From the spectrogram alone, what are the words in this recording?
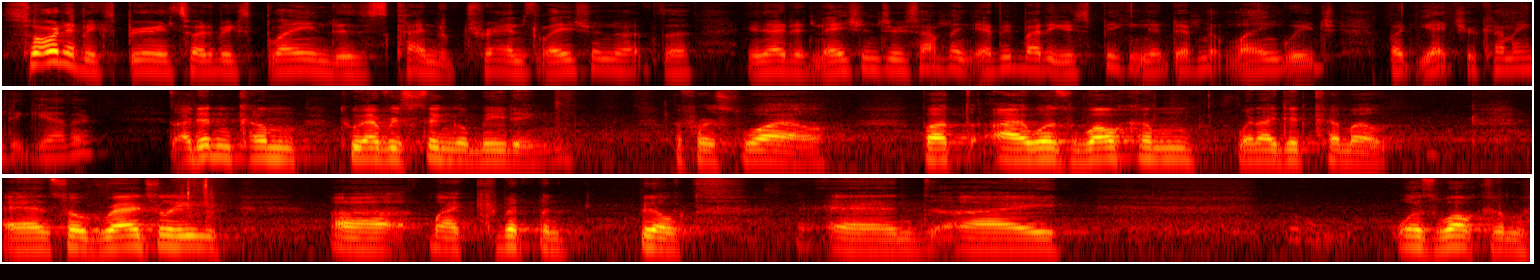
sort of experience sort of explained as kind of translation at the United Nations or something. Everybody is speaking a different language, but yet you're coming together. I didn't come to every single meeting the first while, but I was welcome when I did come out. And so gradually uh, my commitment built and I was welcome.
